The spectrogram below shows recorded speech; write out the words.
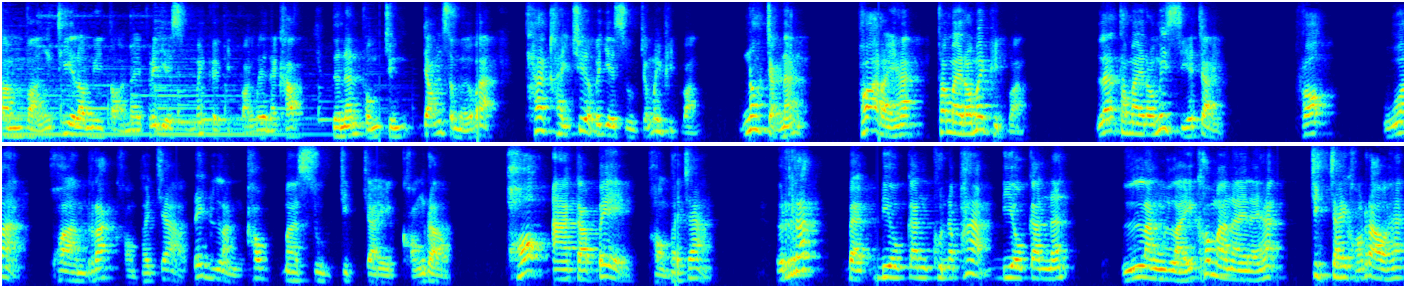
ความหวังที่เรามีต่อในพระเยซูไม่เคยผิดหวังเลยนะครับ ดังนั้นผมจึงย้ำเสมอว่า ถ้าใครเชื่อพระเยซูจะไม่ผิดหวัง นอกจากนั้น เพราะอะไรฮะทำไมเราไม่ผิดหวัง และทำไมเราไม่เสียใจ เพราะว่าความรักของพระเจ้าได้หลั่งเข้ามาสู่จิตใจของเรา เพราะอากาเป้ของพระเจ้า รักแบบเดียวกันคุณภาพเดียวกันนั้น หลั่งไหลเข้ามาในอะไรฮะจิตใจของเราฮะ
